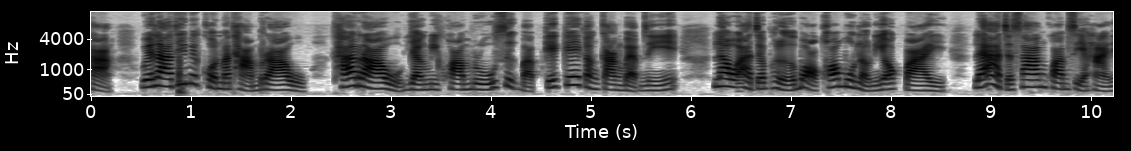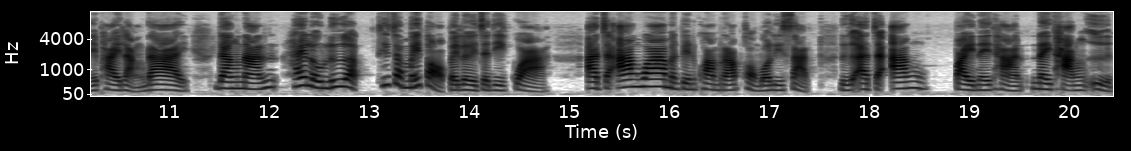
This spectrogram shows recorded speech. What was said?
ค่ะ เวลาที่มีคนมาถามเรา ถ้าเรายังมีความรู้สึกแบบเก้ๆกังๆ แบบนี้ เราอาจจะเผลอบอกข้อมูลเหล่านี้ออกไป และอาจจะสร้างความเสียหายในภายหลังได้ ดังนั้นให้เราเลือกที่จะไม่ตอบไปเลยจะดีกว่าอาจจะอ้างว่ามันเป็นความลับของบริษัท หรืออาจจะอ้าง ไปในทางในทางอื่น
